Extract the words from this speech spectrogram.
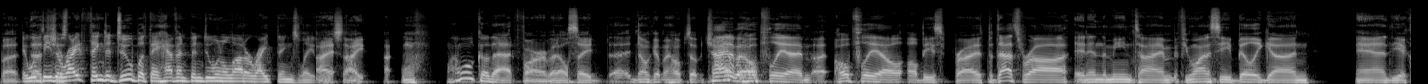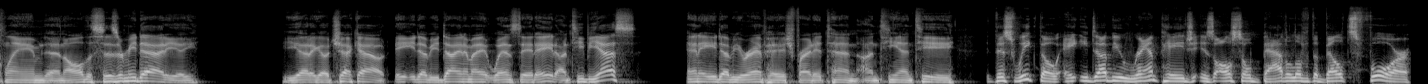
But it would that's be the right thing to do, but they haven't been doing a lot of right things lately. I, so. I, I, I won't go that far, but I'll say uh, don't get my hopes up. Chyna, but hopefully, I'm, uh, hopefully I'll, I'll be surprised. But that's Raw. And in the meantime, if you want to see Billy Gunn and the acclaimed and all the Scissor Me Daddy, you got to go check out AEW Dynamite Wednesday at eight on TBS and AEW Rampage Friday at ten on TNT. This week, though, AEW Rampage is also Battle of the Belts 4.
